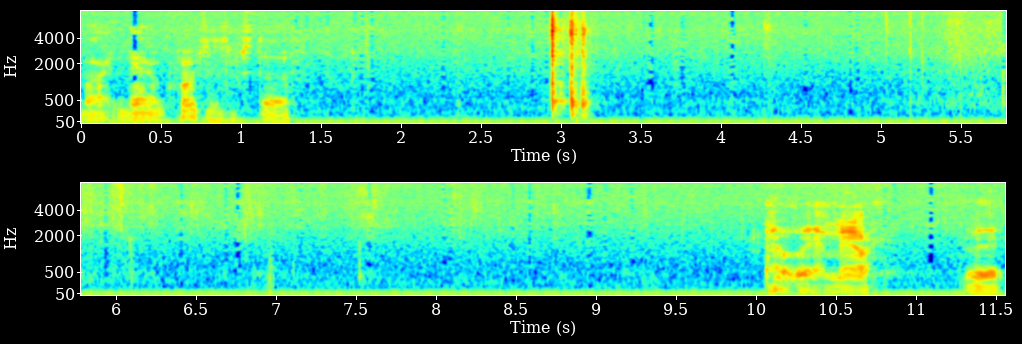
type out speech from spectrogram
Biting down, crunching some stuff. Oh, look at that mouth. Look at that.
